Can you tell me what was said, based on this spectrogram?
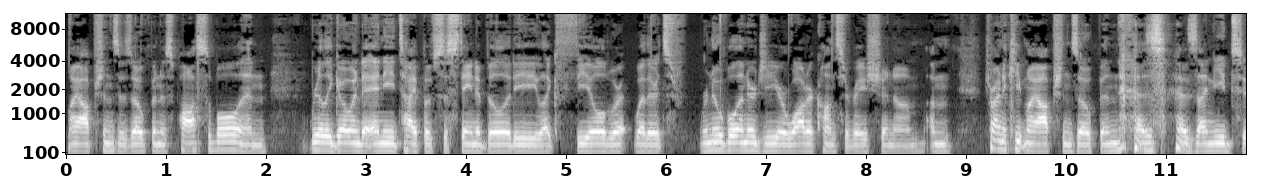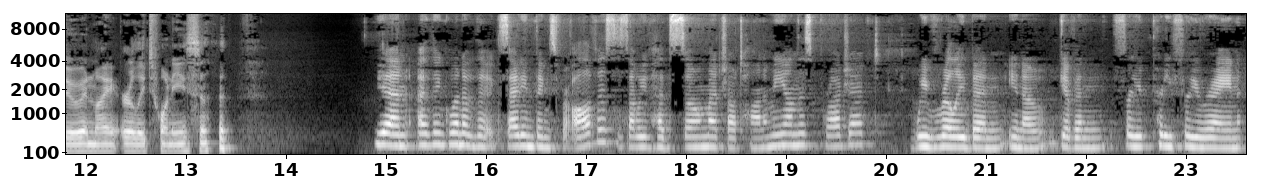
my options as open as possible and really go into any type of sustainability like field, whether it's renewable energy or water conservation. Um, I'm trying to keep my options open as as I need to in my early 20s. yeah, and I think one of the exciting things for all of us is that we've had so much autonomy on this project we've really been, you know, given free, pretty free rein.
